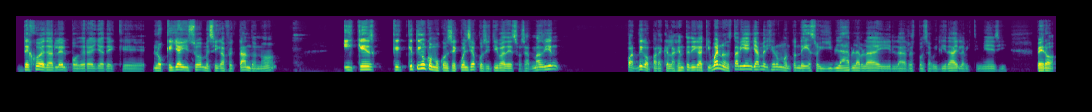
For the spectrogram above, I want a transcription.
dejo de darle el poder a ella de que lo que ella hizo me siga afectando, ¿no? Y que, que, que tengo como consecuencia positiva de eso. O sea, más bien, por, digo, para que la gente diga aquí, bueno, está bien, ya me dijeron un montón de eso y bla, bla, bla, y la responsabilidad y la victimez, y, pero,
